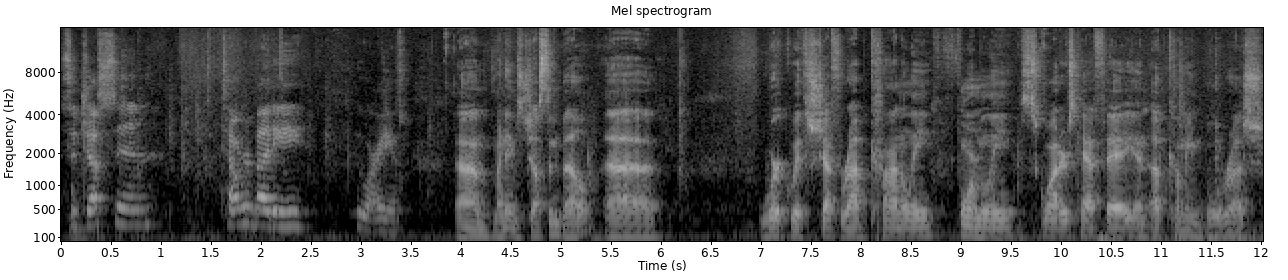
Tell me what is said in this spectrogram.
So Justin, tell everybody who are you? um, my name's Justin Bell. Uh, work with Chef Rob Connoley, formerly Squatters Cafe and upcoming Bulrush.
